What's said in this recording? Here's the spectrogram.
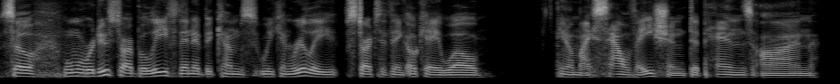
So when we're reduced to our belief, then it becomes, we can really start to think, okay, well, you know, my salvation depends on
